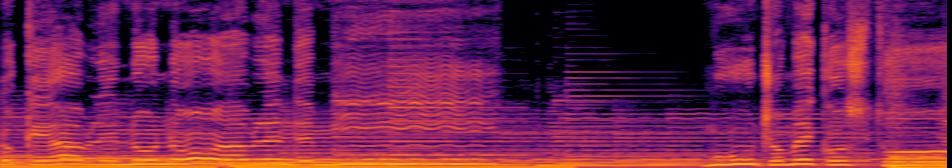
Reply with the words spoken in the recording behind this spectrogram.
lo que hablen o no hablen de mí, mucho me costó,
